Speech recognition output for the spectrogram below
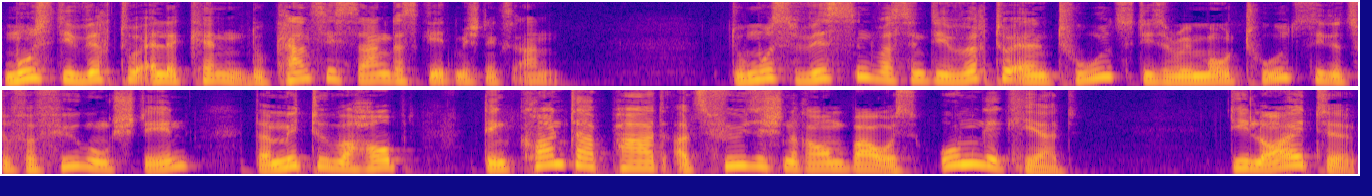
muss die virtuelle kennen. Du kannst nicht sagen, das geht mich nichts an. Du musst wissen, was sind die virtuellen Tools, diese Remote Tools, die dir zur Verfügung stehen, damit du überhaupt den Konterpart als physischen Raum baust. Umgekehrt, die Leute,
